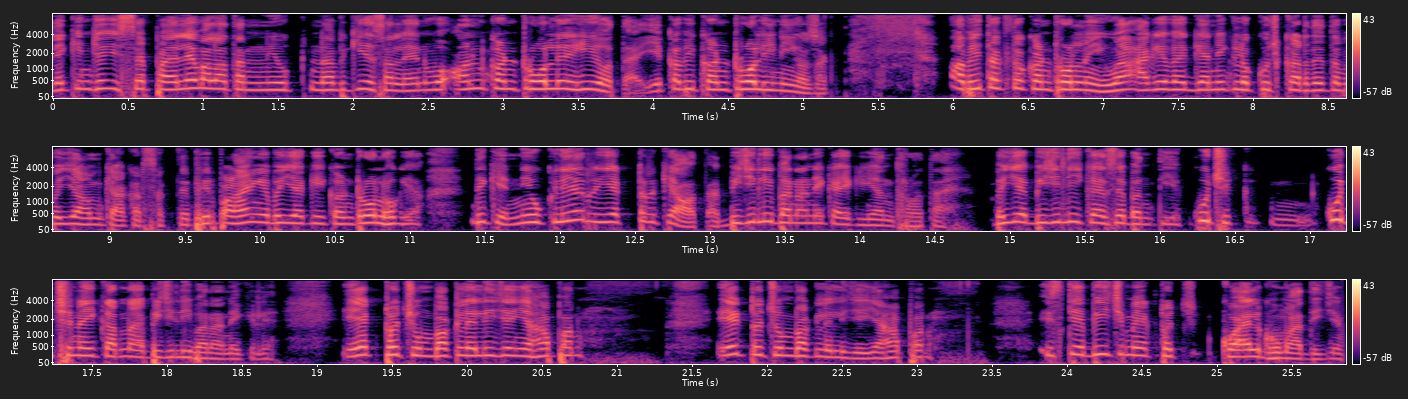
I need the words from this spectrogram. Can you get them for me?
लेकिन जो इससे पहले वाला था नाभिकीय संलयन, वो अनकंट्रोल ही होता है। ये कभी कंट्रोल ही नहीं हो सकता। अभी तक तो कंट्रोल नहीं हुआ। आगे वैज्ञानिक लोग कुछ कर दे तो भैया हम क्या कर सकते हैं? फिर पढ़ाएँगे भैया कि कंट्रोल हो गया। देखिए न्यूक्लियर रिएक्टर क्या होता है? बिजली बनाने का एक यंत्र होता है। भैया बिजली कैसे बनती है? कुछ कुछ नहीं करना है बिजली बनाने के लिए। एक तो चुंबक ले लीजिए यहाँ पर। एक तो चुंबक ले लीजिए यहाँ पर। इसके बीच में एक तो क्वाइल घुमा दीजिए।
